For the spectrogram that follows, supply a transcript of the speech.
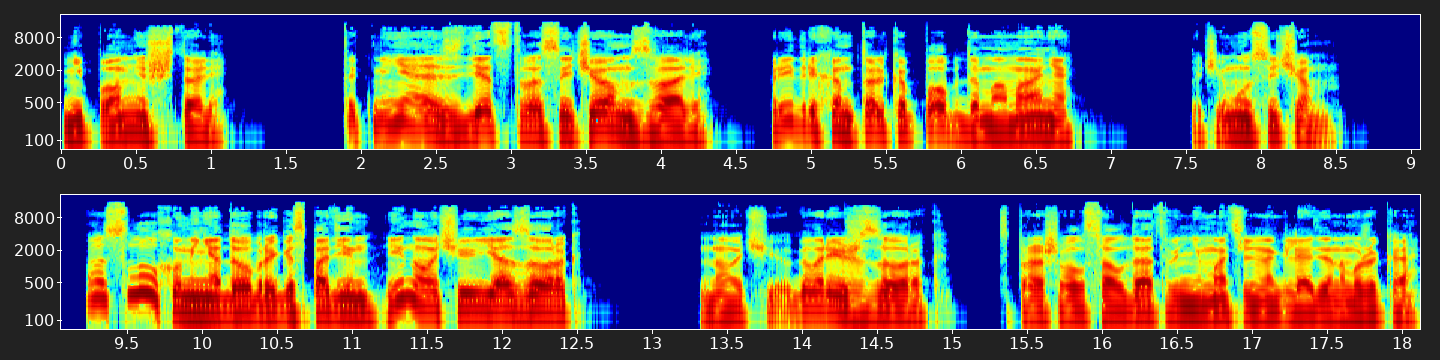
Не помнишь, что ли? Так меня с детства Сычом звали. Фридрихом только поп да маманя. Почему Сычом? А слух у меня добрый господин, и ночью я зорок. Ночью, говоришь, зорок? Спрашивал солдат, внимательно глядя на мужика.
